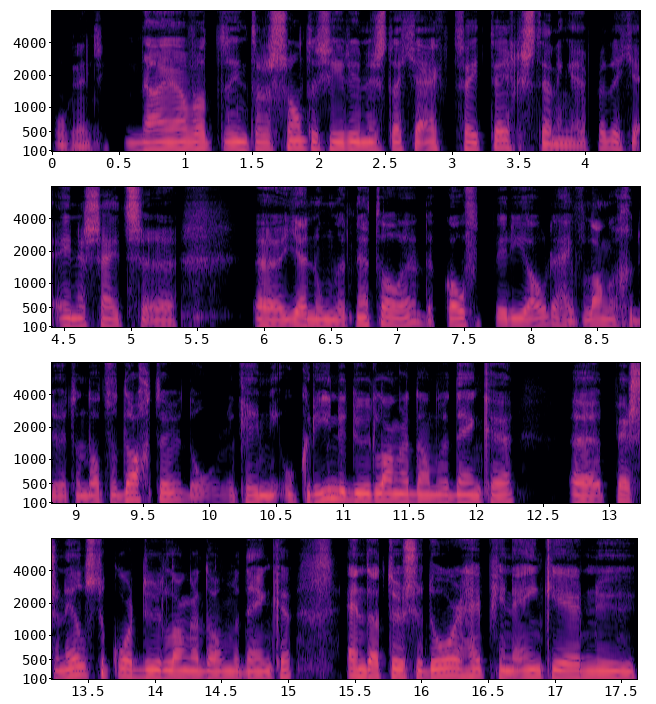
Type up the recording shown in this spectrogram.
concurrentie. Nou ja, wat interessant is hierin is dat je eigenlijk twee tegenstellingen hebt. Hè? Dat je enerzijds, eh, eh, jij noemde het net al, hè? de COVID-periode heeft langer geduurd dan dat we dachten. De oorlog in Oekraïne duurt langer dan we denken. Eh, personeelstekort duurt langer dan we denken. En daartussendoor heb je in één keer nu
